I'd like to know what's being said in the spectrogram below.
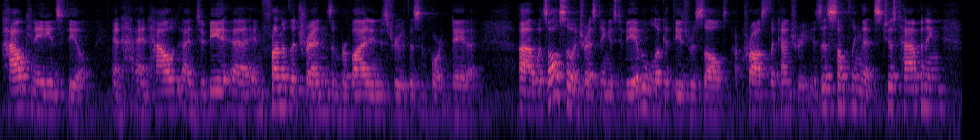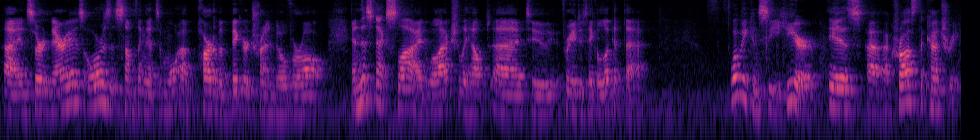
how Canadians feel and, and, how, and to be uh, in front of the trends and provide industry with this important data. Uh, what's also interesting is to be able to look at these results across the country. Is this something that's just happening uh, in certain areas, or is it something that's a, more, a part of a bigger trend overall? And this next slide will actually help uh, to, for you to take a look at that. What we can see here is uh, across the country,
